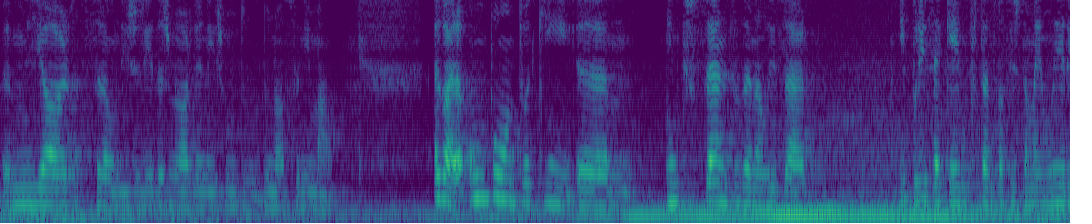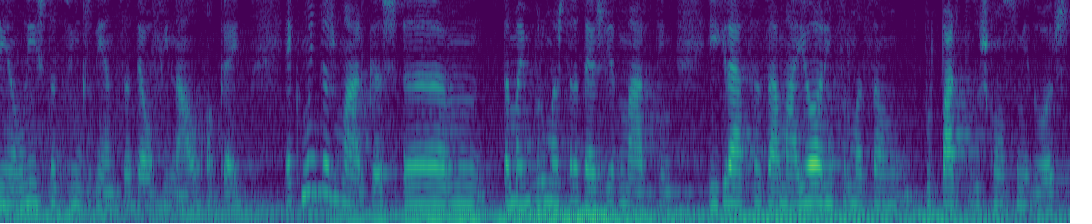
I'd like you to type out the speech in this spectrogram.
melhor serão digeridas no organismo do, do nosso animal. Agora, um ponto aqui interessante de analisar e por isso é que é importante vocês também lerem a lista dos ingredientes até ao final, ok? É que muitas marcas, hum, também por uma estratégia de marketing e graças à maior informação por parte dos consumidores,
